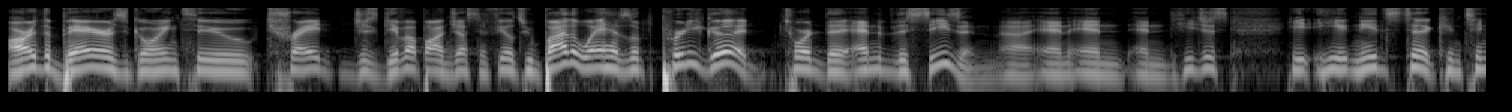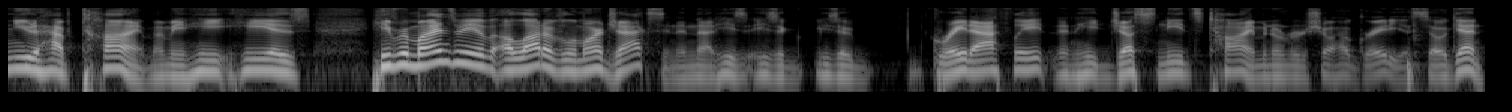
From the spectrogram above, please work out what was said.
are the Bears going to trade, just give up on Justin Fields, who, by the way, has looked pretty good toward the end of the season, uh, and and and he just he he needs to continue to have time. I mean, he he is he reminds me of a lot of Lamar Jackson in that he's he's a he's a great athlete and he just needs time in order to show how great he is. So again,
